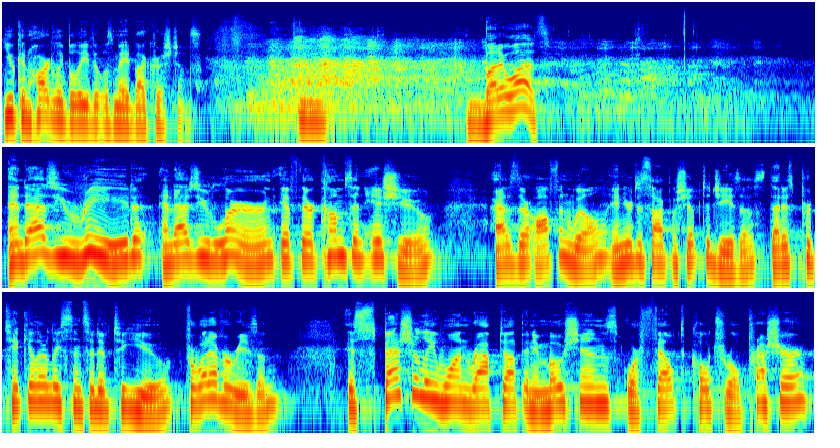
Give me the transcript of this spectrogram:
you can hardly believe it was made by Christians. Mm. but it was. And as you read and as you learn, if there comes an issue, as there often will in your discipleship to Jesus, that is particularly sensitive to you for whatever reason, especially one wrapped up in emotions or felt cultural pressure,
